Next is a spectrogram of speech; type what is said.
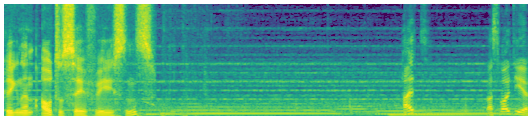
Kriegen einen Autosave wenigstens. Halt! Was wollt ihr?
